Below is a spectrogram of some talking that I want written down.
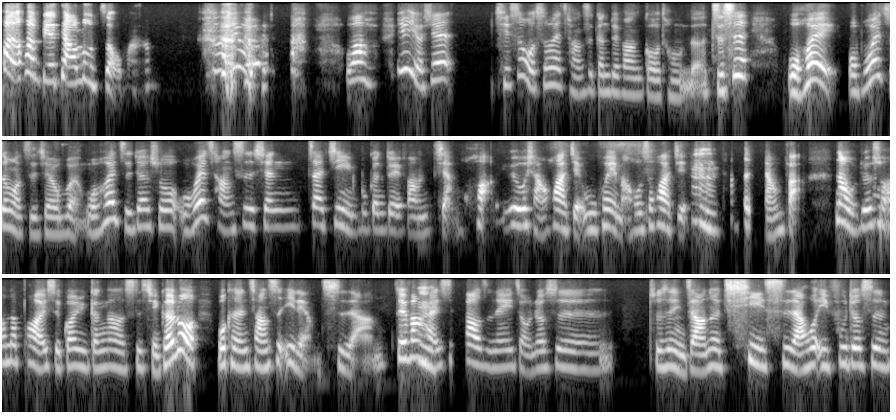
换换别条路走嘛。对，因为 哇，因为有些其实我是会尝试跟对方沟通的，只是。我会，我不会这么直接问，我会直接说，我会尝试先再进一步跟对方讲话，因为我想要化解误会嘛，或是化解他的想法。嗯、那我就说，哦，那不好意思，关于刚刚的事情。可是如果我可能尝试一两次啊，对方还是抱着那一种就是，嗯、就是你知道那个气势啊，或一副就是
